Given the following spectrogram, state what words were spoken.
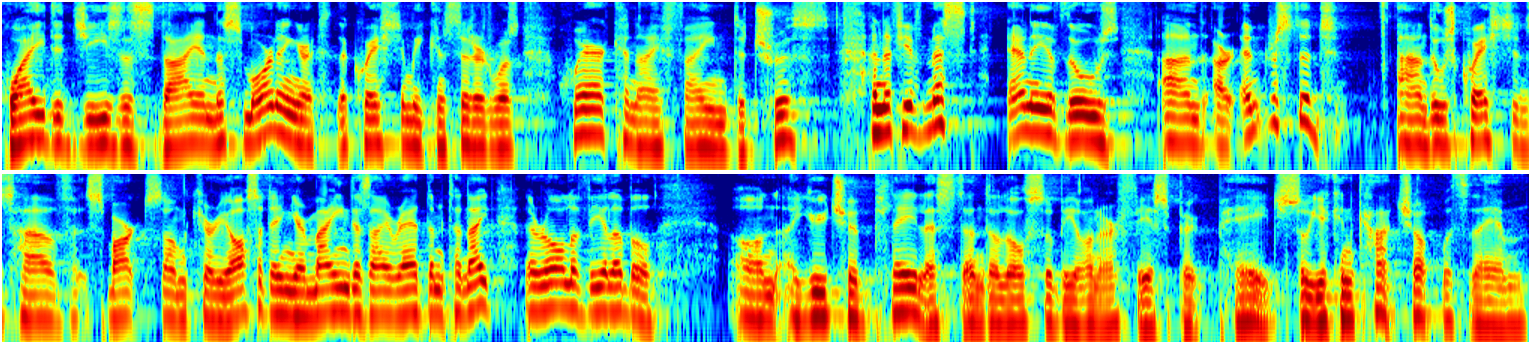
Why did Jesus die? And this morning, uh, the question we considered was, Where can I find the truth? And if you've missed any of those and are interested, and those questions have sparked some curiosity in your mind as I read them tonight, they're all available on a YouTube playlist and they'll also be on our Facebook page, so you can catch up with them.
